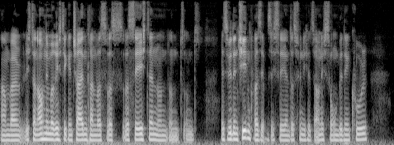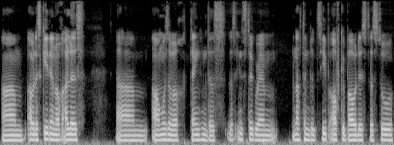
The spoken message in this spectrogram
ähm, weil ich dann auch nicht mehr richtig entscheiden kann, was, was, was sehe ich denn und, und, und es wird entschieden quasi, was ich sehe, und das finde ich jetzt auch nicht so unbedingt cool. Ähm, aber das geht ja noch alles ähm, aber man muss aber auch denken, dass, dass Instagram nach dem Prinzip aufgebaut ist, dass du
